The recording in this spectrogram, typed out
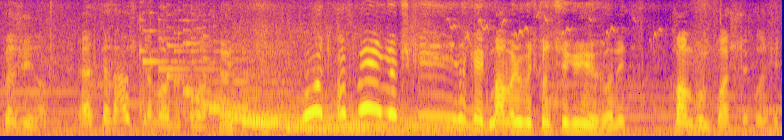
Скажи, ну. Я сказав, що я можу того. От опенячки! Таке, як мама любить консервіровані. Комбун кошик лежить.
